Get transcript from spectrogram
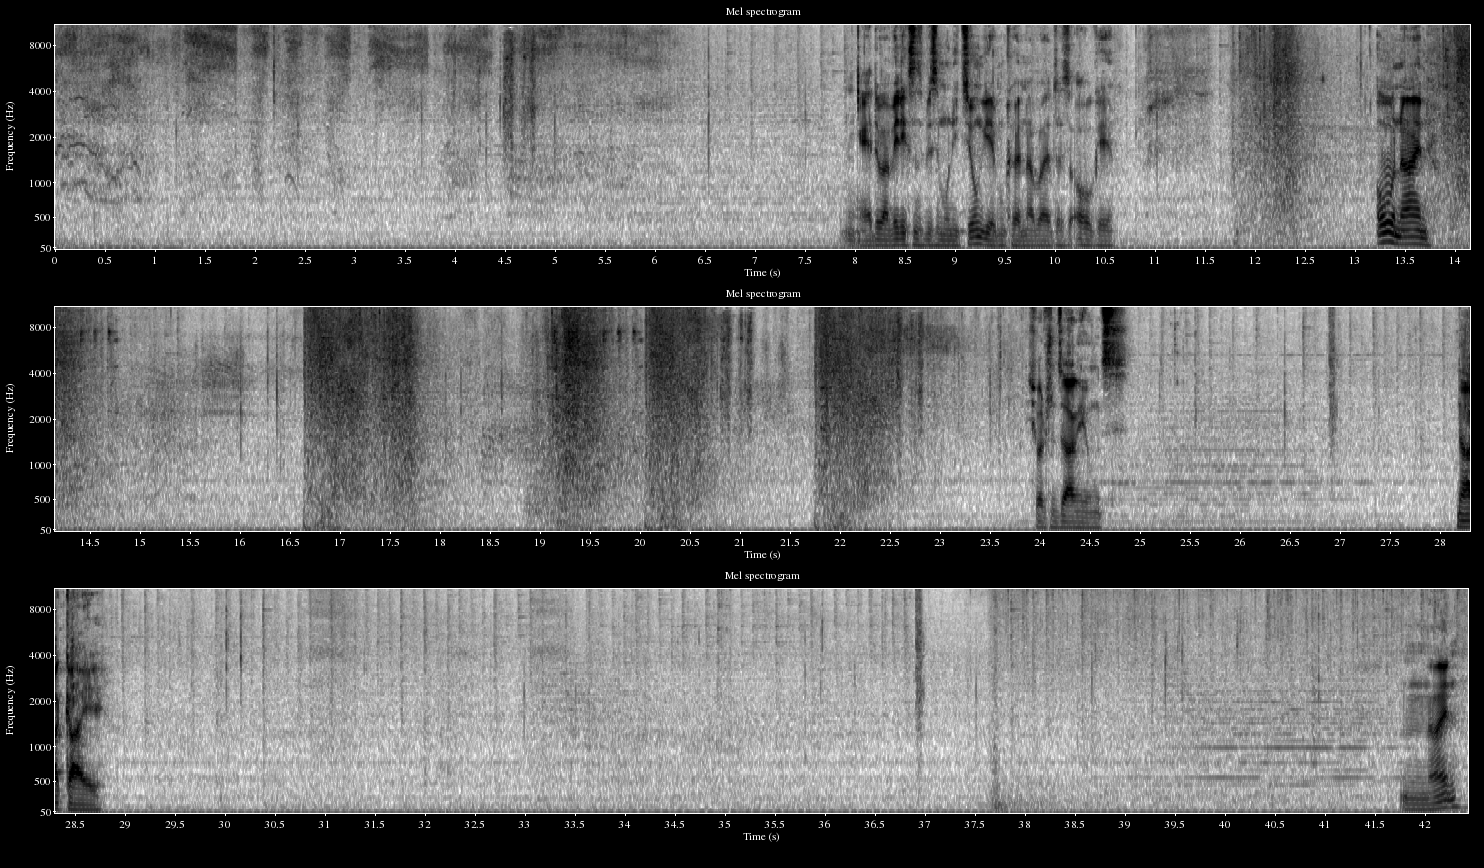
Er hätte mal wenigstens ein bisschen Munition geben können, aber das ist auch okay. Oh nein. Ich wollte schon sagen, Jungs. Na geil. Nein.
